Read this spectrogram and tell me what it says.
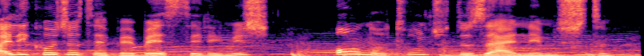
Ali Kocatepe bestelemiş, Onno Tunç düzenlemişti.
